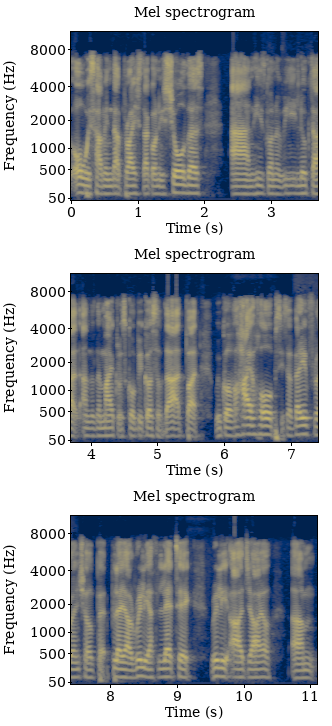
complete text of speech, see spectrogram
always having that price tag on his shoulders and he's going to be looked at under the microscope because of that. But we've got high hopes. He's a very influential player, really athletic, really agile. Um,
